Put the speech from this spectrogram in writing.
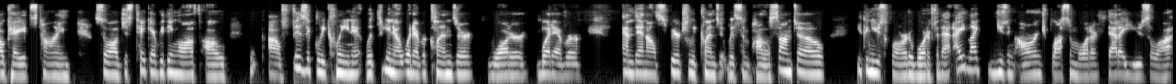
okay it's time. So i'll just take everything off. I'll i'll physically clean it with you know whatever cleanser water whatever. And then i'll spiritually cleanse it with some palo santo you can use Florida water for that. I like using orange blossom water. That I use a lot.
